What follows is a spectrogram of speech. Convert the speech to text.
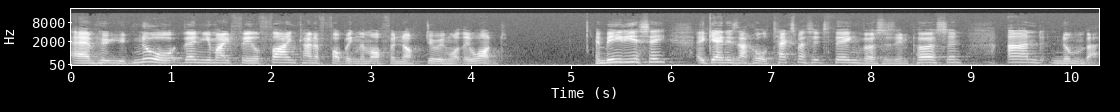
um, who you'd know, then you might feel fine kind of fobbing them off and not doing what they want. Immediacy, again, is that whole text message thing versus in person. And number.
